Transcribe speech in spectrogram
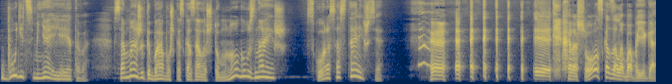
«Будет с меня и этого. Сама же ты, бабушка, сказала, что много узнаешь, скоро состаришься». «Хорошо», — сказала Баба-Яга,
